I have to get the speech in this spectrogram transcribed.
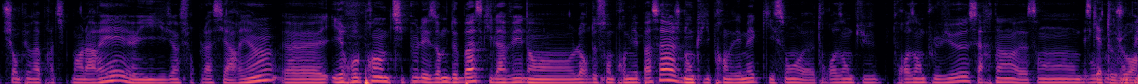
championnat pratiquement à l'arrêt, euh, il vient sur place, il n'y a rien. Euh, il reprend un petit peu les hommes de base qu'il avait dans, lors de son premier passage. Donc il prend des mecs qui sont 3 ans, plus, ans plus vieux, certains sans Est-ce qu'il y a toujours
